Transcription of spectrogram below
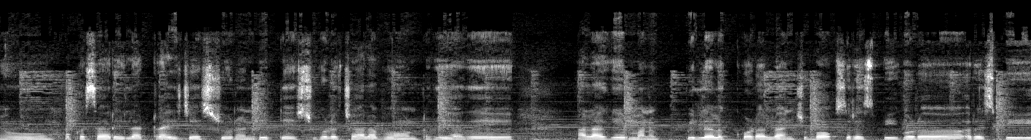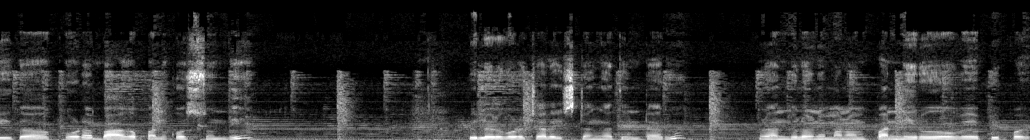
ఒకసారి ఇలా ట్రై చేసి చూడండి టేస్ట్ కూడా చాలా బాగుంటుంది. అదే అలాగే మన పిల్లలకు కూడా లంచ్ బాక్స్ రెసిపీ కూడా రెసిపీగా కూడా బాగా పనికొస్తుంది. పిల్లలు కూడా చాలా ఇష్టంగా తింటారు. ఇప్పుడు అందులోనే మనం పన్నీరు వేపి పె-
